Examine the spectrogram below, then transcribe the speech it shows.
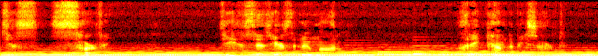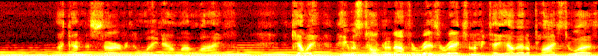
just serving. Jesus says, here's the new model. I didn't come to be served. Come to serve and to lay down my life. Kelly, he was talking about the resurrection. Let me tell you how that applies to us.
